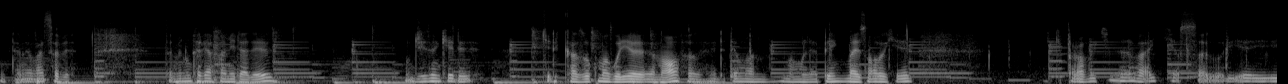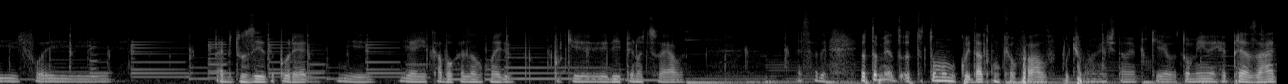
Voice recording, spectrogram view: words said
entendeu? Vai saber. Também nunca vi a família dele. Dizem que ele, que ele casou com uma guria nova, ele tem uma, uma mulher bem mais nova que ele. E que prova que né, vai que essa guria aí foi abduzida por ele. E, e aí acabou casando com ele porque ele hipnotizou ela. Vai saber. Eu também eu tô tomando cuidado com o que eu falo ultimamente também, porque eu tomei represália.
